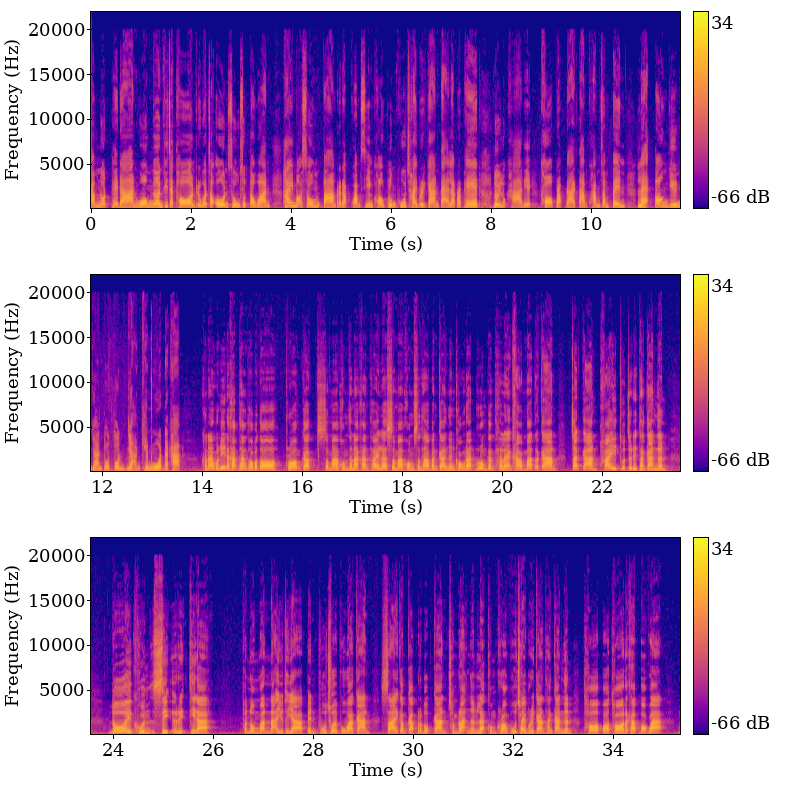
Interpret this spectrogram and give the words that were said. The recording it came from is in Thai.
กำหนดเพดานวงเงินที่จะถอน หรือว่าจะโอนสูงสุดต่อวัน ให้เหมาะสมตามระดับความเสี่ยงของกลุ่มผู้ใช้บริการแต่ละประเภท โดยลูกค้าเนี่ยขอปรับได้ตามความจำเป็น และต้องยืนยันตัวตนอย่างเข้มงวดนะคะ ขณะวันนี้นะครับทางทบตพร้อมกับสมาคมธนาคารไทย และสมาคมสถาบันการเงินของรัฐร่วมกันแถลงข่าวมาตรการ จัดการภัยทุจริตทางการเงิน โดยคุณสิริธิดา พนมวันณอยุธยาเป็นผู้ช่วยผู้ว่าการ สายกำกับระบบการชำระเงิน และคุ้มครองผู้ใช้บริการทางการเงินทปทนะครับบอกว่า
